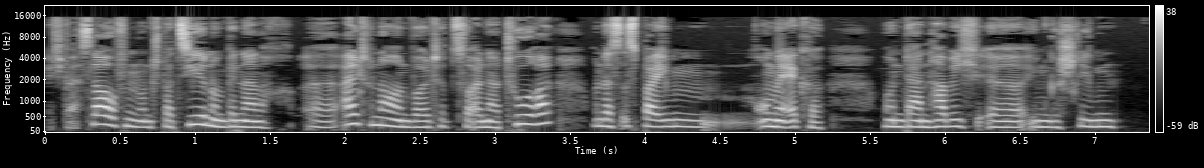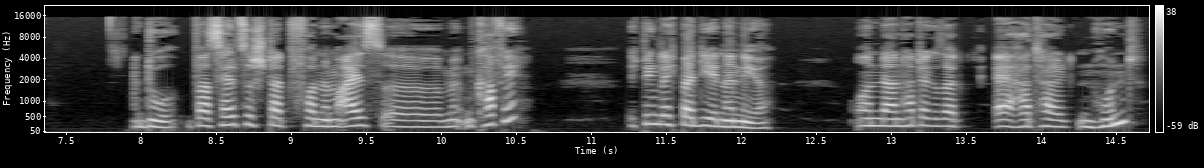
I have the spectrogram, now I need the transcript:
ich erst laufen und spazieren und bin dann nach äh, Altona und wollte zu Alnatura und das ist bei ihm um die Ecke. Und dann habe ich äh, ihm geschrieben, du, was hältst du statt von einem Eis äh, mit einem Kaffee? Ich bin gleich bei dir in der Nähe. Und dann hat er gesagt, er hat halt einen Hund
